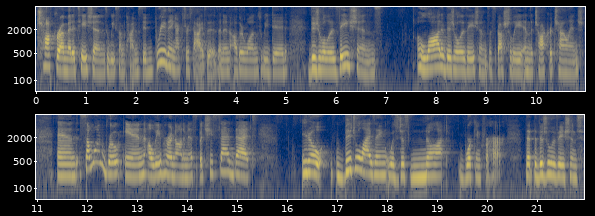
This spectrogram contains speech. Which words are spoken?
chakra meditations, we sometimes did breathing exercises, and in other ones, we did visualizations. A lot of visualizations, especially in the chakra challenge. And someone wrote in, I'll leave her anonymous, but she said that, you know, visualizing was just not working for her. That the visualizations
